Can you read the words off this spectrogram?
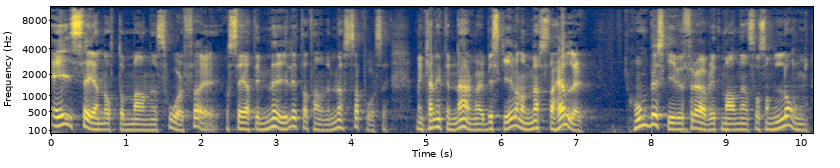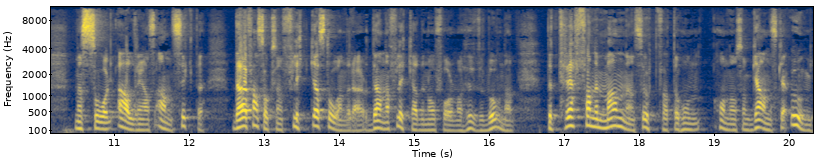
ej säga något om mannens hårfärg och säger att det är möjligt att han hade mössa på sig men kan inte närmare beskriva någon mössa heller. Hon beskriver för övrigt mannen såsom lång men såg aldrig hans ansikte. Där fanns också en flicka stående där och denna flicka hade någon form av huvudbonad. Beträffande mannen så uppfattade hon honom som ganska ung.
